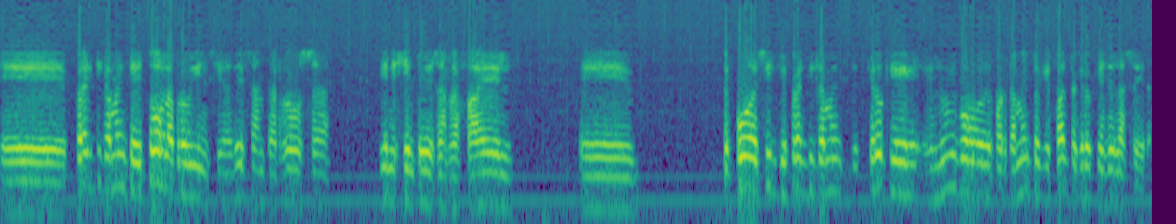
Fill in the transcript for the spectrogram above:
eh, prácticamente de toda la provincia, de Santa Rosa, tiene gente de San Rafael. Eh, te puedo decir que prácticamente, creo que el único departamento que falta creo que es de la Cera,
